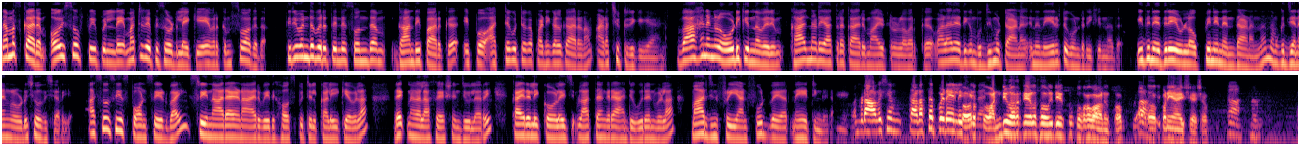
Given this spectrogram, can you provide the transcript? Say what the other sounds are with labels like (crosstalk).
നമസ്കാരം voice of പീപ്പിളിന്റെ മറ്റൊരു എപ്പിസോഡിലേക്ക് ഏവർക്കും സ്വാഗതം. തിരുവനന്തപുരത്തിന്റെ സ്വന്തം ഗാന്ധി പാർക്ക് ഇപ്പോൾ അറ്റകുറ്റക പണികൾ കാരണം അടച്ചിട്ടിരിക്കുകയാണ്. വാഹനങ്ങൾ ഓടിക്കുന്നവരും കാൽനടയാത്രക്കാരുമായിട്ടുള്ളവർക്ക് വളരെയധികം ബുദ്ധിമുട്ടാണ് ഇന്ന് നേരിട്ട് കൊണ്ടിരിക്കുന്നത്. ഇതിനെതിരെയുള്ള ഒപ്പീനിയൻ എന്താണെന്ന് നമുക്ക് ജനങ്ങളോട് ചോദിച്ചറിയാം. Associate sponsored by Sreenarayana Ayurvedic hospital Kaliyikkavila Rathnakala fashion jewellery Kairali college Vlathankara and Ooranvila margin free and footwear Neyyattinkara നമ്മുടെ ആവശ്യം തടസ്സപ്പെടുകയല്ലേ വണ്ടി വർക്കുള്ള സൗകര്യമൊക്കെ കുറവാണ് ഇപ്പം. പണിയായ ശേഷം.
